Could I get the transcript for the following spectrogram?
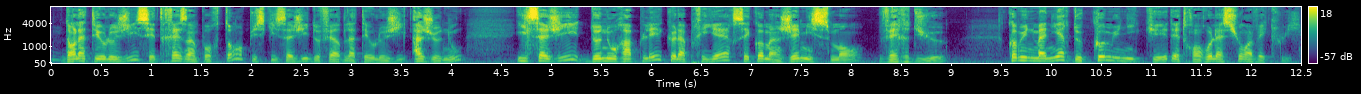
Dans la théologie, c'est très important puisqu'il s'agit de faire de la théologie à genoux. Il s'agit de nous rappeler que la prière, c'est comme un gémissement vers Dieu, comme une manière de communiquer, d'être en relation avec lui.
